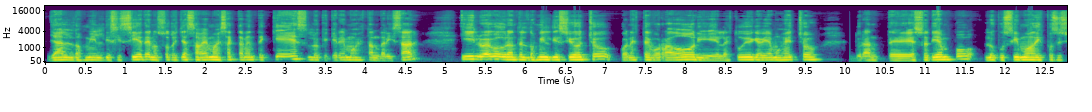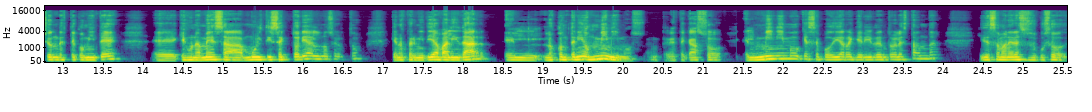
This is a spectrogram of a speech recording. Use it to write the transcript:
Ya el 2017 nosotros ya sabemos exactamente qué es lo que queremos estandarizar. Y luego durante el 2018, con este borrador y el estudio que habíamos hecho durante ese tiempo, lo pusimos a disposición de este comité, eh, que es una mesa multisectorial, ¿no es cierto?, que nos permitía validar los contenidos mínimos, en este caso, el mínimo que se podía requerir dentro del estándar, y de esa manera se supuso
